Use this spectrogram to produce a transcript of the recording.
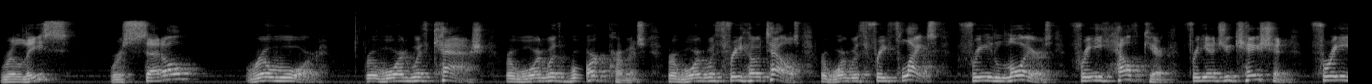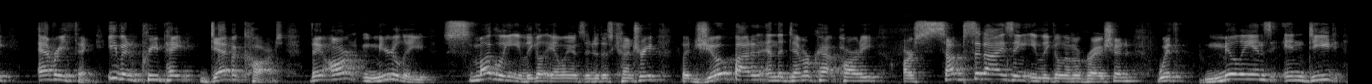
release, resettle, reward. Reward with cash, reward with work permits, reward with free hotels, reward with free flights, free lawyers, free healthcare, free education, free everything, even prepaid debit cards. They aren't merely smuggling illegal aliens into this country, but Joe Biden and the Democrat Party are subsidizing illegal immigration with millions, indeed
